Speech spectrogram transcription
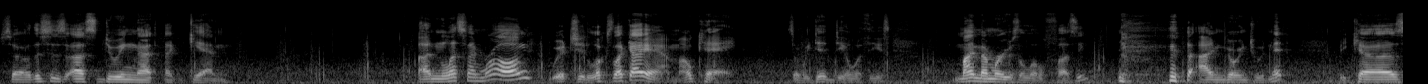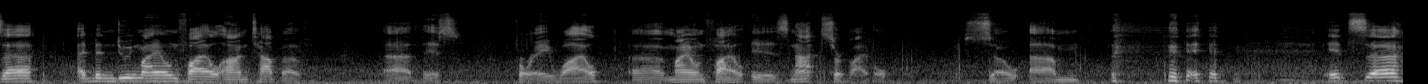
So this is us doing that again. Unless I'm wrong, which it looks like I am. Okay. So we did deal with these. My memory was a little fuzzy, I'm going to admit, because uh, I've been doing my own file on top of uh, this for a while. Uh, my own file is not survival, so um, it's uh,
